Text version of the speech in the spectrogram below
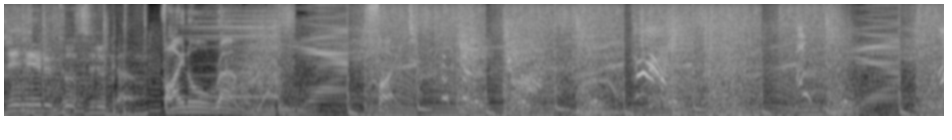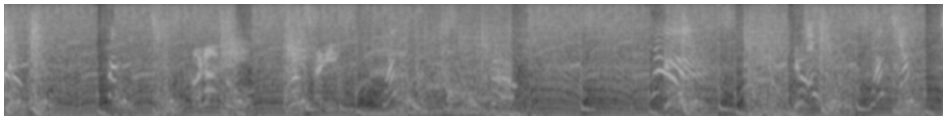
始めるとするか Final round. Fight. KO.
